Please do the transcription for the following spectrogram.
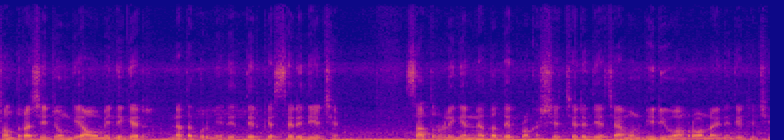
সন্ত্রাসী, জঙ্গি, আওয়ামী লীগের নেতাকর্মীদেরকে ছেড়ে দিয়েছে। ছাত্রলীগের নেতাদের প্রকাশ্যে ছেড়ে দিয়েছে, এমন ভিডিও আমরা অনলাইনে দেখেছি।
